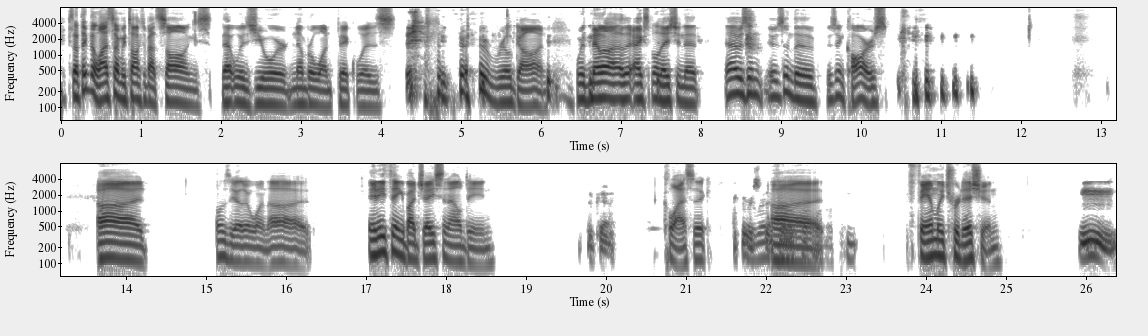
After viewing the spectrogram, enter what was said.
Because I think the last time we talked about songs, that was your number one pick was Real Gone, with no other explanation that "Yeah, it was in it was in the it was in cars. uh, what was the other one? Uh, anything by Jason Aldean, okay, classic. I Yeah, respect Red that. Sox Uh, up on repeat. Family tradition. Mm,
